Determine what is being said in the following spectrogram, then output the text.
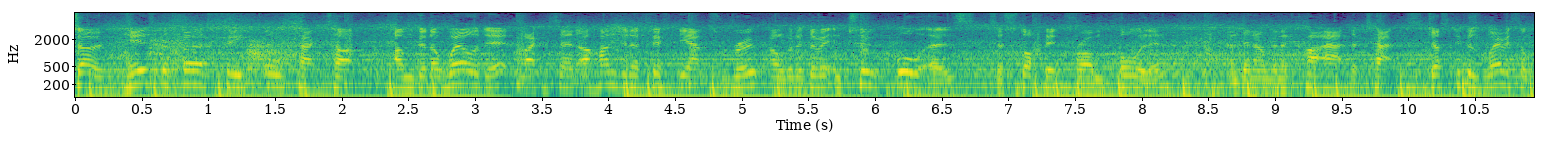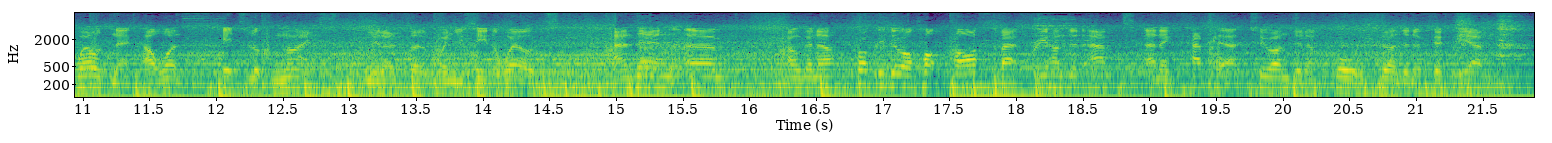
So here's the first piece all tacked up. I'm gonna weld it, like I said, 150 amps root. I'm gonna do it in two quarters to stop it from pulling. And then I'm gonna cut out the tacks, just because where it's a weld neck, I want it to look nice, you know, so when you see the welds. And then um, I'm gonna probably do a hot pass, about 300 amps, and then cap it at 240, 250 amps.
